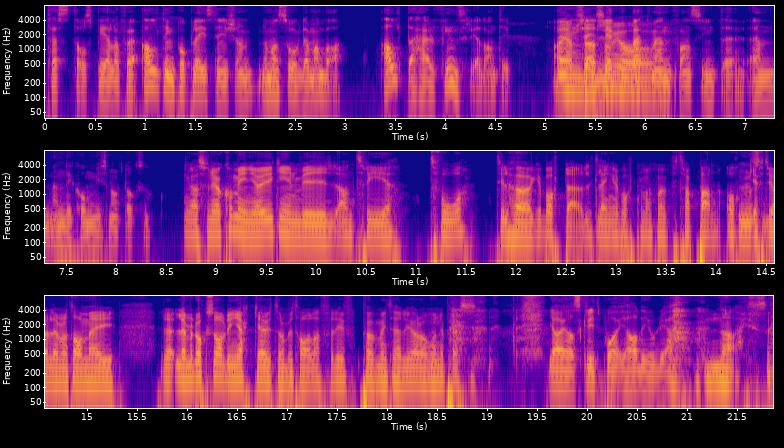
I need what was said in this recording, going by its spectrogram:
testa och spela. För allting på Playstation, när man såg det, man bara, allt det här finns redan typ. Ja, Det enda sig, som Lego jag- Batman fanns inte än, men det kommer ju snart också. Alltså när jag kom in, jag gick in vid entré 2 till höger bort där, lite längre bort när man kommer upp för trappan och Mm, efter jag lämnat av mig lä- Lämnade också av din jacka utan att betala för det behöver man inte heller göra om man är press Ja, jag har skrivit på, ja det gjorde jag. Nice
